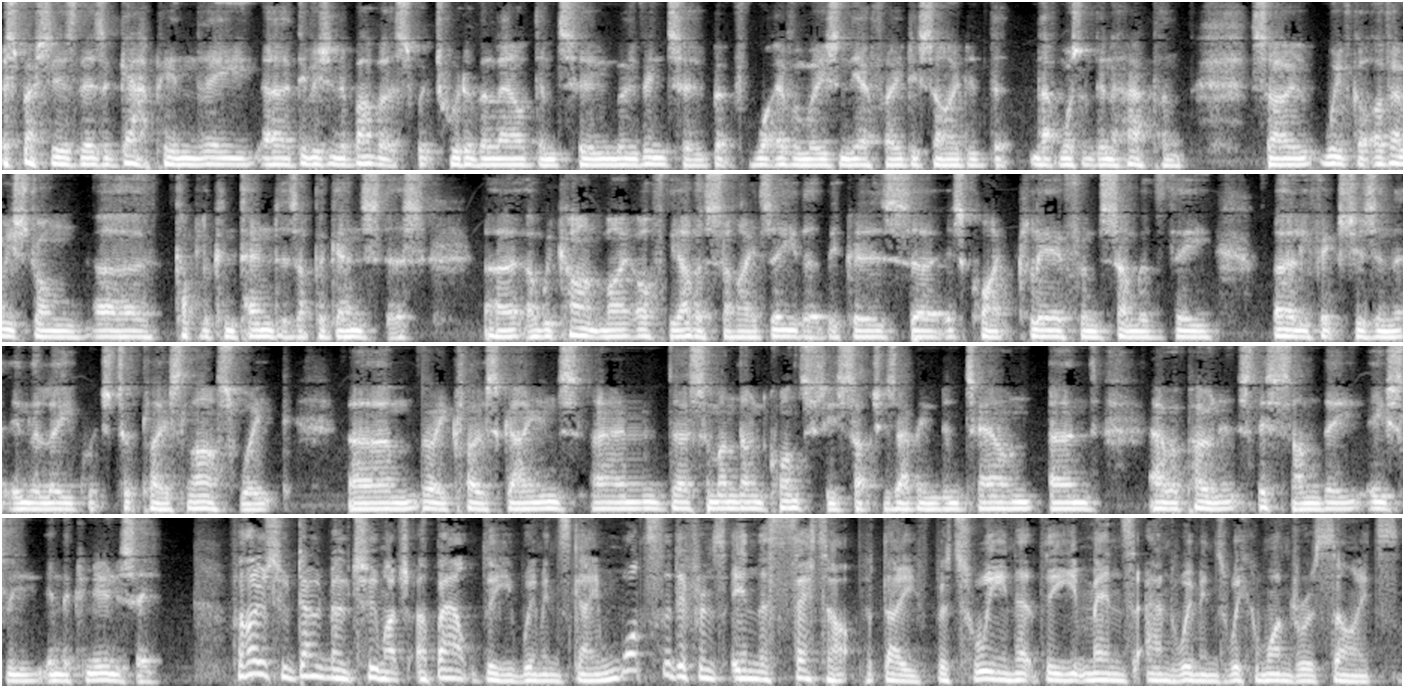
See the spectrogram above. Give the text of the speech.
especially as there's a gap in the uh, division above us, which would have allowed them to move into. But for whatever reason, the FA decided that that wasn't going to happen. So we've got a very strong uh, couple of contenders up against us. Uh, and we can't bite off the other sides either because uh, it's quite clear from some of the early fixtures in the in the league which took place last week, um, very close games and uh, some unknown quantities such as Abingdon Town and our opponents this Sunday, Eastleigh in the community. For those who don't know too much about the women's game, what's the difference in the setup, Dave, between the men's and women's Wycombe Wanderers sides?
